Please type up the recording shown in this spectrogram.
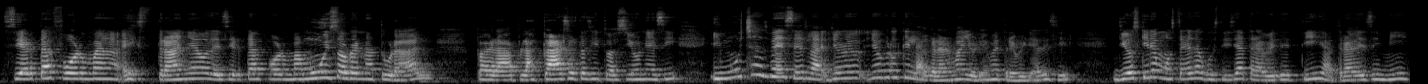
cierta forma extraña o de cierta forma muy sobrenatural para aplacar ciertas situaciones así. Y muchas veces, la, yo, yo creo que la gran mayoría me atrevería a decir, Dios quiere mostrar esa justicia a través de ti, a través de mí.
